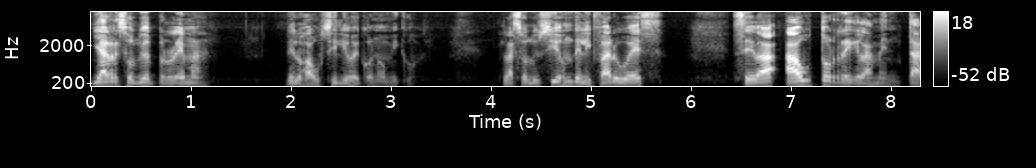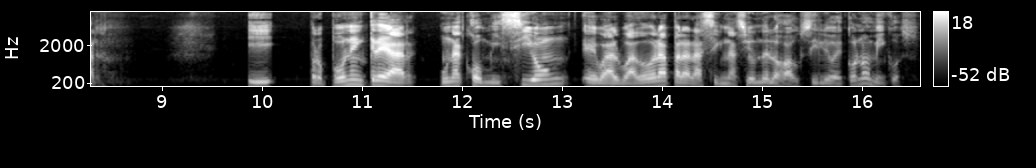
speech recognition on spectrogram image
ya resolvió el problema de los auxilios económicos. La solución del IFARU es, se va a autorreglamentar y proponen crear una comisión evaluadora para la asignación de los auxilios económicos,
